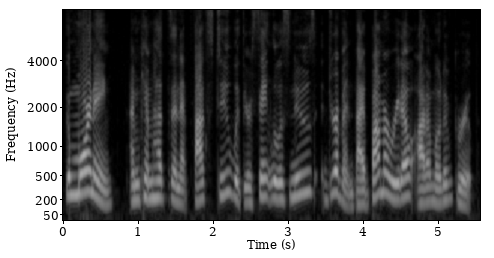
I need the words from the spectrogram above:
Good morning. I'm Kim Hudson at Fox 2 with your St. Louis news driven by Bommarito Automotive Group.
